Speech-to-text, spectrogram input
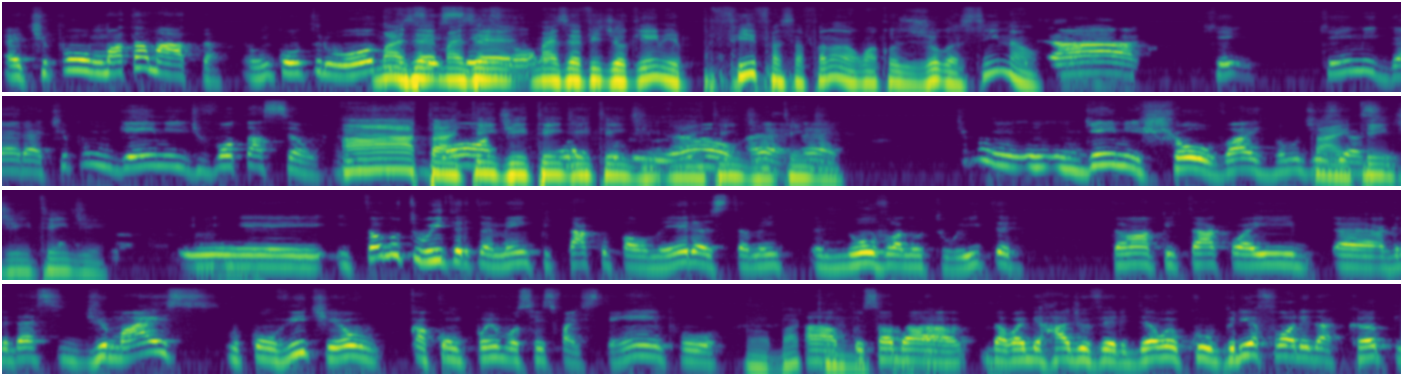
É tipo um mata-mata, um contra o outro. Mas é, mas, é, mas é videogame? FIFA, você tá falando? Alguma coisa de jogo assim, não? Ah, quem, quem me dera, é tipo um game de votação. Ah, tá, vota, entendi, entendi, entendi. Ah, entendi, é, entendi. É. Tipo um, um, game show, vai, vamos dizer tá, entendi, assim. entendi, entendi. Então no Twitter também, Pitaco Palmeiras, também novo lá no Twitter. Então a Pitaco aí é, agradece demais o convite. Eu acompanho vocês faz tempo. Oh, o pessoal da, da Web Rádio Verdão, eu cobri a Florida Cup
